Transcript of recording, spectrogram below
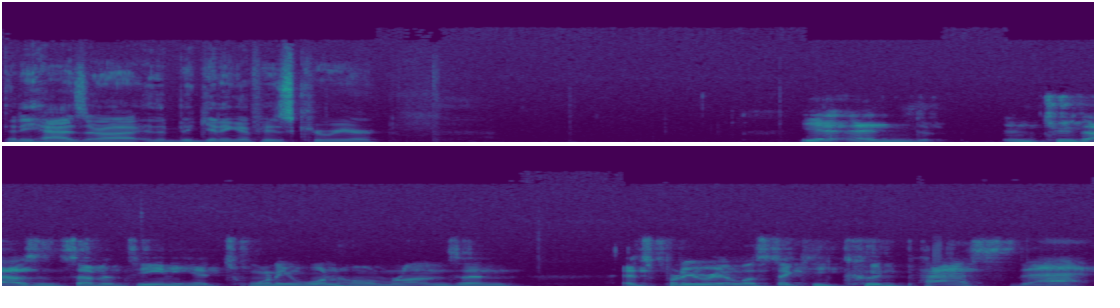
that he has uh, in the beginning of his career. Yeah, and in 2017 he hit 21 home runs, and it's pretty realistic he could pass that.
